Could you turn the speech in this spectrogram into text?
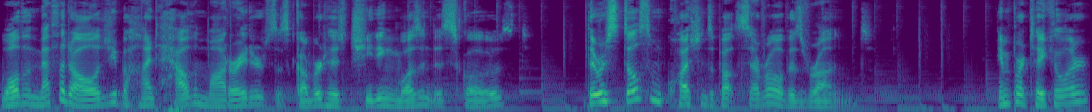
While the methodology behind how the moderators discovered his cheating wasn't disclosed, there were still some questions about several of his runs. In particular,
